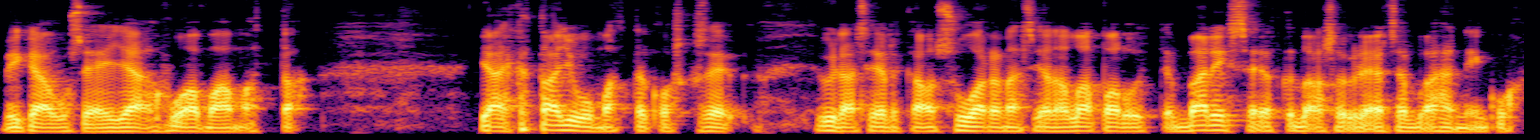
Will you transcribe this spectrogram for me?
mikä usein jää huomaamatta – ja ehkä tajuumatta, koska se yläselkä on suorana siellä lapaluiden välissä, jotka taas on yleensä vähän niin kuin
